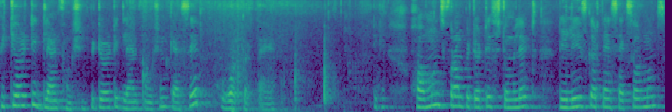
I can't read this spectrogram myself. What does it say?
pituitary gland function pituitary gland function कैसे वर्क करता है? Hormones from pituitary stimulate release करते हैं सेक्स हॉर्मोन्स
